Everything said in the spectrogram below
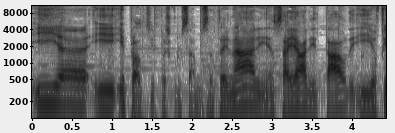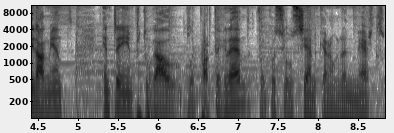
e, uh, e, e, pronto. E depois começamos a treinar e ensaiar e tal. E eu finalmente Entrei em Portugal pela Porta Grande, que foi com o Sr. Luciano, que era um grande mestre,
